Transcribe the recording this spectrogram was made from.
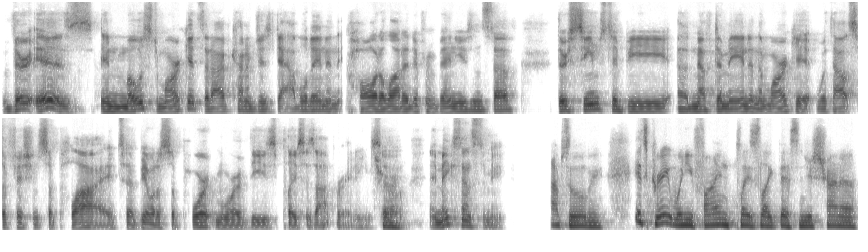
there is in most markets that I've kind of just dabbled in and called a lot of different venues and stuff. There seems to be enough demand in the market without sufficient supply to be able to support more of these places operating. Sure. So it makes sense to me. Absolutely. It's great when you find places like this and just trying to,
